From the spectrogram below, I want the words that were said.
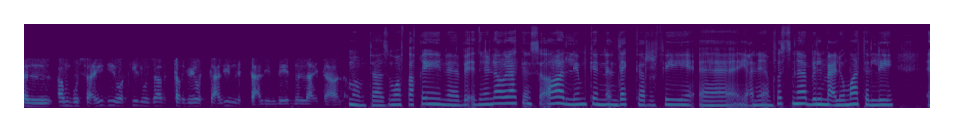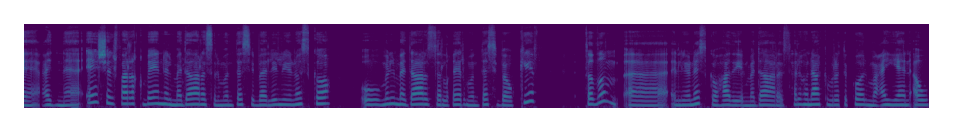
الأنبو سعيدي وكيل وزارة التربية والتعليم للتعليم بإذن الله تعالى. ممتاز موفقين بإذن الله. ولكن سؤال يمكن نذكر فيه يعني أنفسنا بالمعلومات اللي آه، عندنا. إيش الفرق بين المدارس المنتسبة لليونسكو ومن المدارس الغير منتسبة؟ وكيف تضم آه، اليونسكو هذه المدارس؟ هل هناك بروتوكول معين أو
